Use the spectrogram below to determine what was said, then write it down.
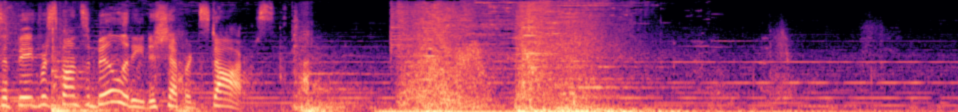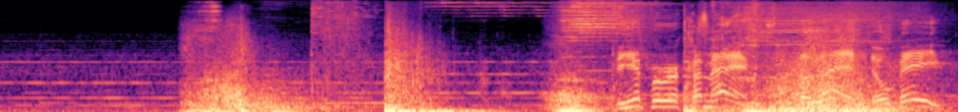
It's a big responsibility to shepherd stars. The Emperor commands, the land obeys.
